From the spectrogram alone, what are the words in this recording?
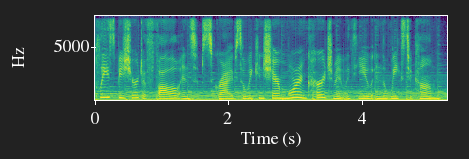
Please be sure to follow and subscribe so we can share more encouragement with you in the weeks to come.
